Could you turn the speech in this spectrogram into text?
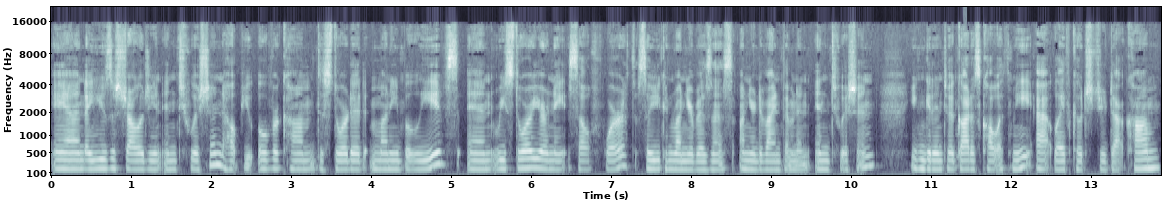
and I use astrology and intuition to help you overcome distorted money beliefs and restore your innate self worth so you can run your business on your divine feminine intuition. You can get into a goddess call with me at lifecoachjude.com.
